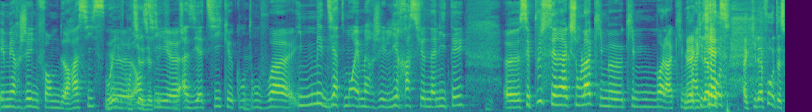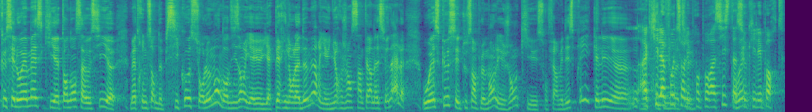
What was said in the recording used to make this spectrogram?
émerger une forme de racisme Oui, euh, anti-asiatique, anti-asiatique, quand on voit immédiatement émerger l'irrationalité, euh, c'est plus ces réactions-là qui me, qui voilà, qui Mais à qui la m'inquiètent. faute? À qui la faute? Est-ce que c'est l'OMS qui a tendance à aussi euh, mettre une sorte de psychose sur le monde en disant il y a, il y a péril en la demeure, il y a une urgence internationale? Ou est-ce que c'est tout simplement les gens qui sont fermés d'esprit? Quel est euh, À qui la faute sur les propos racistes À Oui. ceux qui les portent.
